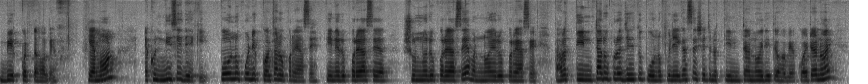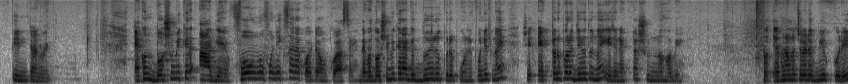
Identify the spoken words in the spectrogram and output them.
বিয়োগ করতে হবে। কেমন? এখন নিচে দেখি পৌনপুনিক কয়টার উপরে আছে? তিনের উপরে আছে, শূন্যর উপরে আছে, আবার নয়ের উপরে আছে। তাহলে তিনটার উপরে যেহেতু পৌনপুনিক আছে, সেজন্য তিনটা নয় দিতে হবে। কয়টা নয়? তিনটা নয়। এখন দশমিকের আগে ফৌনফোনিক ছাড়া কয়টা অঙ্ক আছে? দেখো, দশমিকের আগে দুইয়ের উপরে পৌনফোনিক নাই সে একটার উপরে যেহেতু নাই এই জন্য একটা শূন্য হবে। তো এখন আমরা চলে এটা বিয়োগ করি।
